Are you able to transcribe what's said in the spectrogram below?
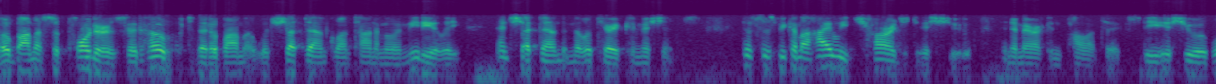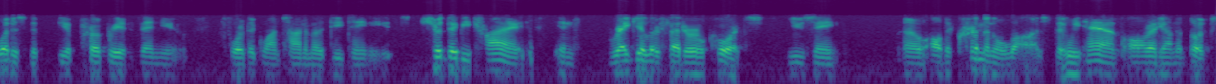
Obama supporters had hoped that Obama would shut down Guantanamo immediately and shut down the military commissions. This has become a highly charged issue in American politics the issue of what is the, the appropriate venue for the Guantanamo detainees. Should they be tried in regular federal courts using uh, all the criminal laws that we have already on the books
